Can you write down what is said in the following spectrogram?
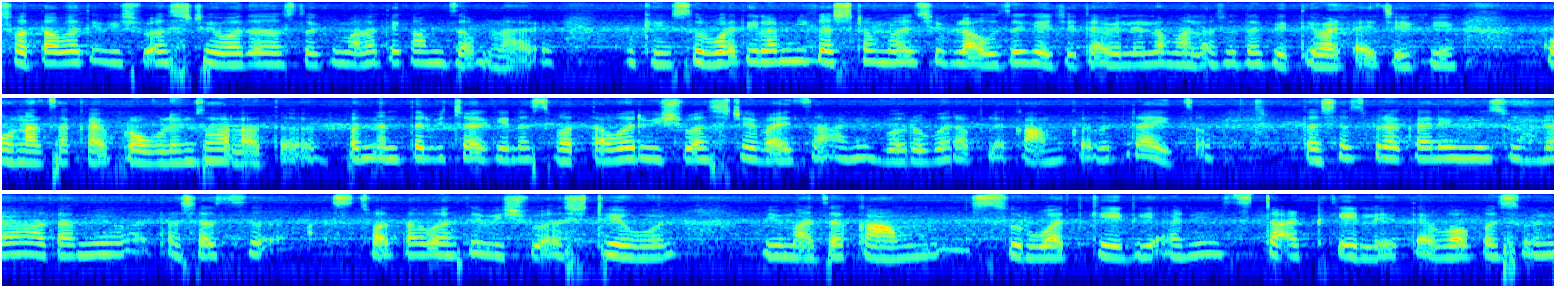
स्वतःवरती विश्वास ठेवत असतो की मला ते काम जमणार आहे. ओके सुरुवातीला मी कस्टमरची ब्लाऊजं घ्यायची त्यावेळेला मलासुद्धा भीती वाटायची की कोणाचा काय प्रॉब्लेम झाला तर. पण नंतर विचार केला स्वतःवर विश्वास ठेवायचा आणि बरोबर आपलं काम करत राहायचं. तशाच प्रकारे मी सुद्धा आता मी तशाच स्वतःवरती विश्वास ठेवून मी माझं काम सुरुवात केली आणि स्टार्ट केले तेव्हापासून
